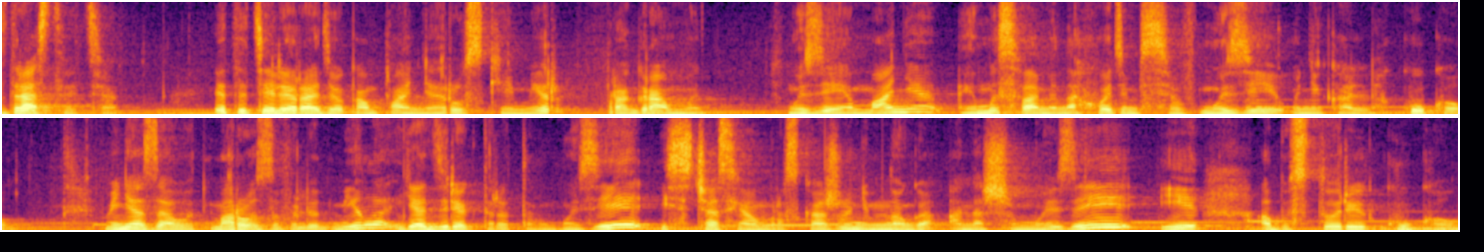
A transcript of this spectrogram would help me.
Здравствуйте! Это телерадиокомпания «Русский мир», программа музея «Мания», и мы с вами находимся в Музее уникальных кукол. Меня зовут Морозова Людмила, я директор этого музея, и сейчас я вам расскажу немного о нашем музее и об истории кукол.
